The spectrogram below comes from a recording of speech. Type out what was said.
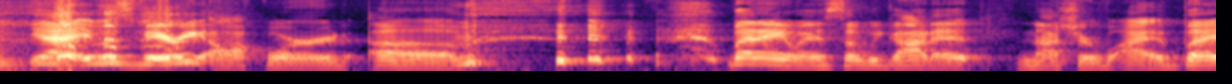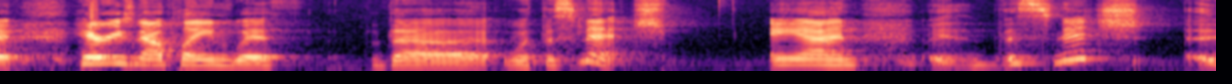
yeah, it was very awkward. Um but anyway, so we got it. Not sure why, but Harry's now playing with the with the snitch. And uh, the snitch, uh,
